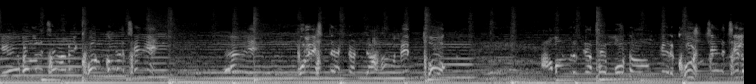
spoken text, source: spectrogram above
কে বলেছে আমি খুন করেছি? এই, পুলিশটা একটা ডাহা মিথ্যুক। আমার কাছে মোটা অঙ্কের ঘুষ চেয়েছিল।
